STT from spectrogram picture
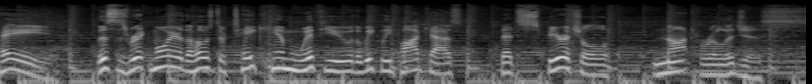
Hey, this is Rick Moyer, the host of Take Him With You, the weekly podcast that's spiritual, not religious.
